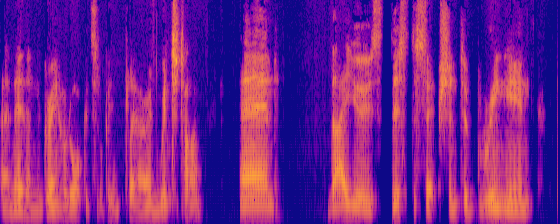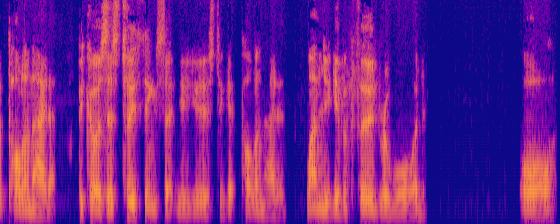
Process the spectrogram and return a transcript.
and they're then the greenhood orchids that'll be in flower in wintertime. And they use this deception to bring in the pollinator because there's two things that you use to get pollinated. One, you give a food reward, or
